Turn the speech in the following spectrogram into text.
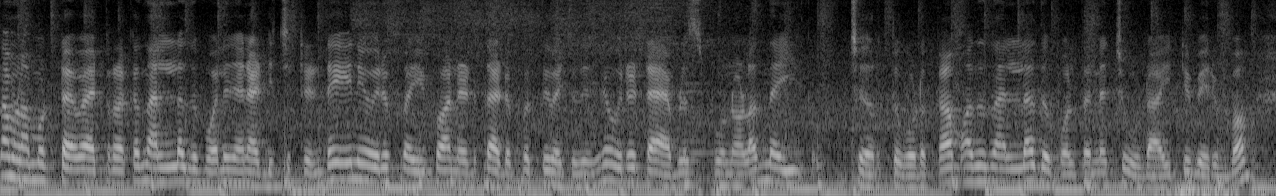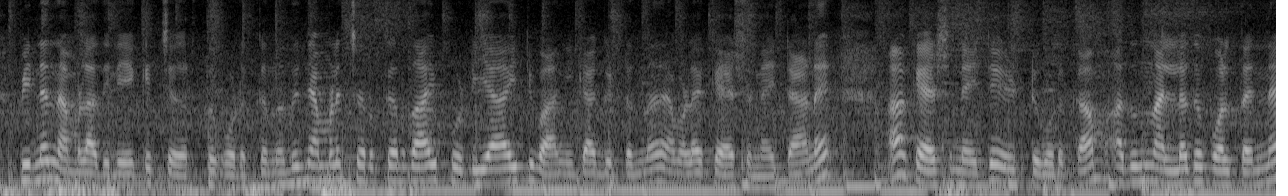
നമ്മൾ ആ മുട്ട ബാറ്ററൊക്കെ നല്ലതുപോലെ ഞാൻ അടിച്ചിട്ടുണ്ട്. ഇനി ഒരു ഫ്രൈ പാൻ എടുത്ത് അടുപ്പത്ത് വെച്ചതിന് ഒരു ടേബിൾ സ്പൂണോളം നെയ്യ് ചേർത്ത് കൊടുക്കാം. അത് നല്ലതുപോലെ തന്നെ ചൂടായിട്ട് വരുമ്പം പിന്നെ നമ്മൾ അതിലേക്ക് ചേർത്ത് കൊടുക്കുന്നത് നമ്മൾ ചെറു ചെറുതായി പൊടിയായിട്ട് വാങ്ങിക്കാൻ കിട്ടുന്ന നമ്മളെ കാഷ്യനൈറ്റാണ് ആ കാഷ്യനൈറ്റ് ഇട്ട് കൊടുക്കാം. അതും നല്ലതുപോലെ തന്നെ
